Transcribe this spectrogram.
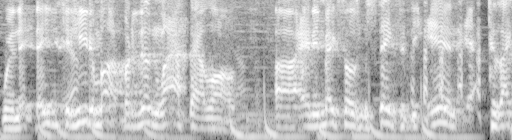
when they, they, you can heat him up, but it doesn't last that long. Uh, and he makes those mistakes at the end because I,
